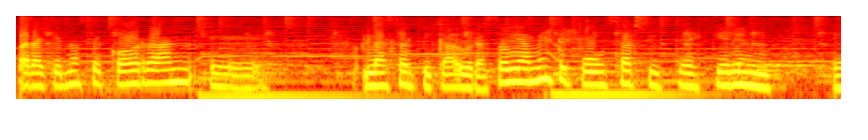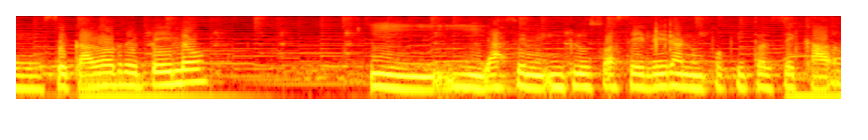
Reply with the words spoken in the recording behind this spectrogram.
para que no se corran eh, las salpicaduras. Obviamente puedo usar si ustedes quieren eh, secador de pelo y, hacen incluso aceleran un poquito el secado.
